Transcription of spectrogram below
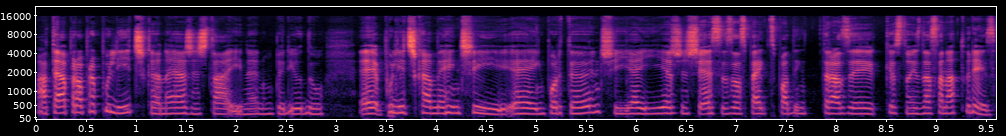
Até a própria política, né? A gente está aí, né, num período é, politicamente é, importante e aí a gente esses aspectos podem trazer questões dessa natureza.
